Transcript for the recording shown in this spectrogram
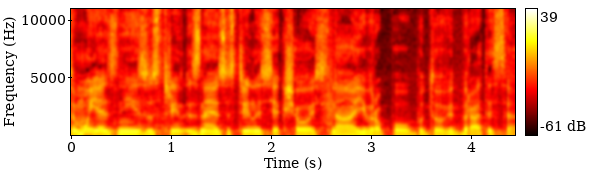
Тому я з нею зустрі... з нею зустрінусь, якщо ось на Європу буду відбиратися.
